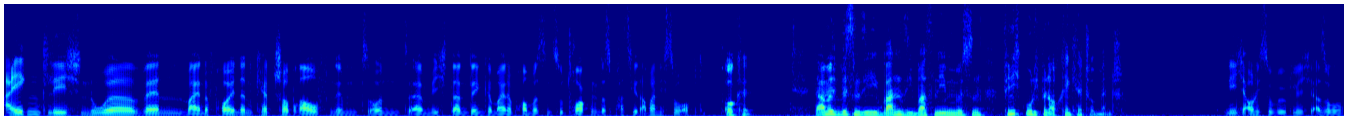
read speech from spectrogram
Eigentlich nur, wenn meine Freundin Ketchup raufnimmt und ähm, ich dann denke, meine Pommes sind zu trocken. Das passiert aber nicht so oft. Okay. Damit wissen Sie, wann Sie was nehmen müssen. Finde ich gut, ich bin auch kein Ketchup-Mensch. Nee, ich auch nicht so wirklich. Also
